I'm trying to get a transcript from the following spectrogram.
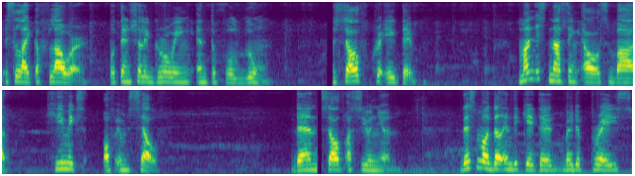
is like a flower potentially growing into full bloom. Self-creative. Man is nothing else but he makes of himself. Then self as union. This model indicated by the praise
